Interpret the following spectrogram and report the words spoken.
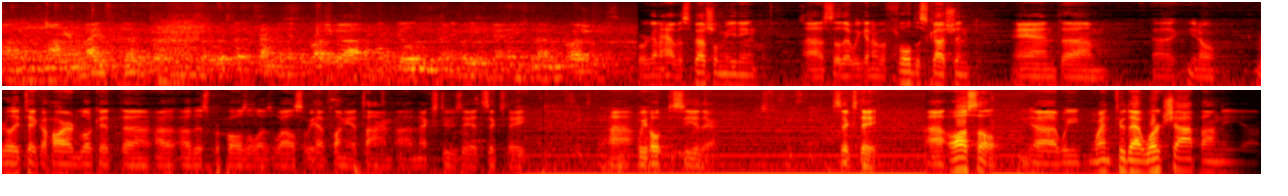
um, on tonight's agenda, for a meeting, but with a 10-minute rush job, and I feel if anybody's agenda should have a rush. We're going to have a special meeting uh, so that we can have a full discussion and, um, uh, you know, really take a hard look at uh, uh, uh, this proposal as well, so we have plenty of time uh, next Tuesday at 6 to 8. Uh, We hope to see you there. 6 to 8. Uh, Also, uh, we went through that workshop on the, uh,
